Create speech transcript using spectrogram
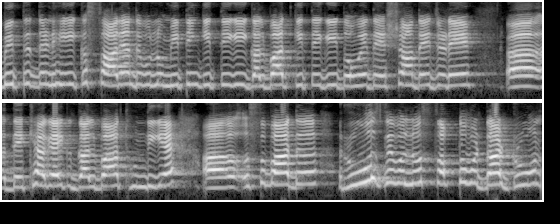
ਬੀਤੇ ਦਿਨ ਹੀ ਇੱਕ ਸਾਰਿਆਂ ਦੇ ਵੱਲੋਂ ਮੀਟਿੰਗ ਕੀਤੀ ਗਈ, ਗੱਲਬਾਤ ਕੀਤੀ ਗਈ, ਦੋਵੇਂ ਦੇਸ਼ਾਂ ਦੇ ਜਿਹੜੇ ਦੇਖਿਆ ਗਿਆ ਇੱਕ ਗੱਲਬਾਤ ਹੁੰਦੀ ਹੈ। ਉਸ ਤੋਂ ਬਾਅਦ ਰੂਸ ਦੇ ਵੱਲੋਂ ਸਭ ਤੋਂ ਵੱਡਾ ਡਰੋਨ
